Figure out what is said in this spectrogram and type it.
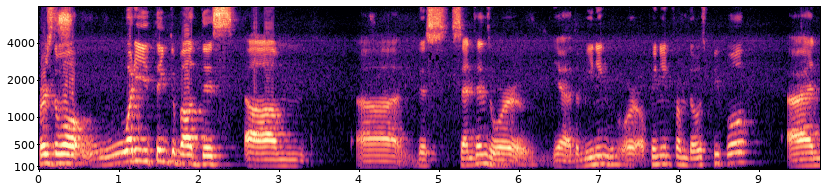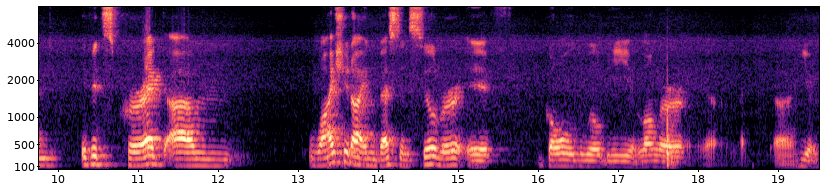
First of all, what do you think about this um, uh, this sentence, or yeah, the meaning or opinion from those people? And if it's correct, um, why should I invest in silver if gold will be longer uh, uh, here?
